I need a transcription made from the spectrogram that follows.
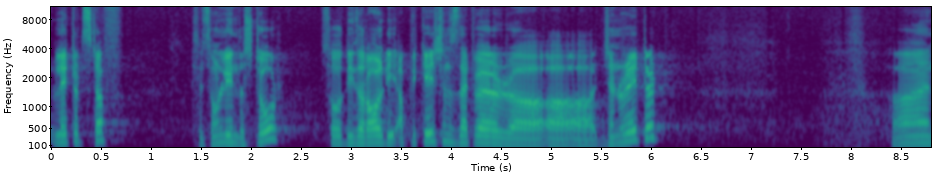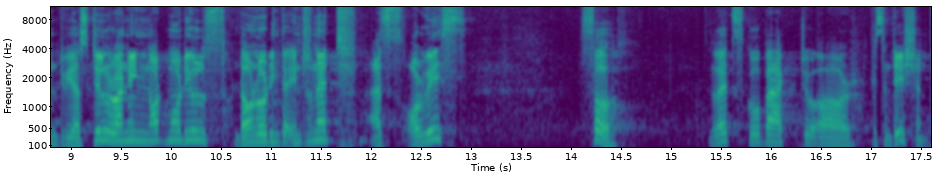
related stuff. So it's only in the store. So these are all the applications that were uh, uh, generated. And we are still running Node modules, downloading the internet as always. So let's go back to our presentation.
